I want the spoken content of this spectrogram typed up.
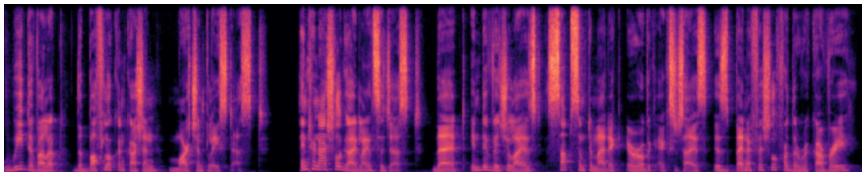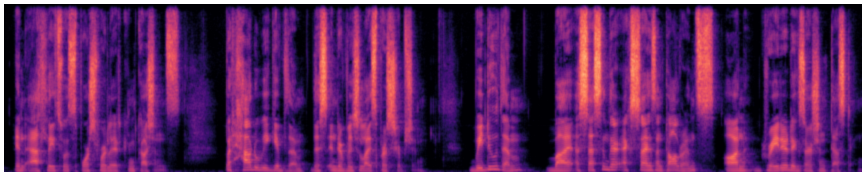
we developed the Buffalo Concussion March in Place test. International guidelines suggest that individualized subsymptomatic aerobic exercise is beneficial for the recovery in athletes with sports related concussions but how do we give them this individualized prescription? We do them by assessing their exercise intolerance on graded exertion testing.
